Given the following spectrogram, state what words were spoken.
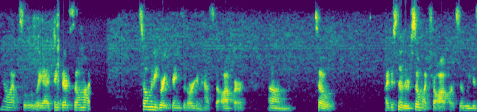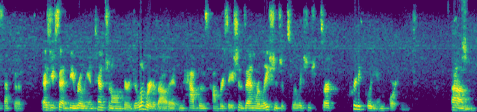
No, absolutely. I think there's so much, so many great things that Oregon has to offer. Um, so I just know there's so much to offer. So we just have to, as you said, be really intentional and very deliberate about it and have those conversations and relationships. Relationships are critically important. Um,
